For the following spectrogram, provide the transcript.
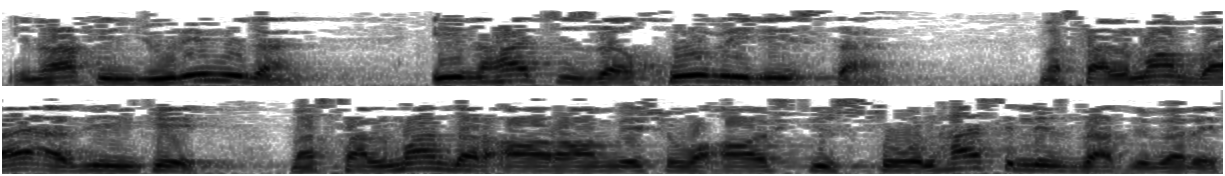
اینها اینجوری بودن. اینها چیز خوبی نیستن. مسلمان باید از این که مسلمان در آرامش و آشتی صلح هست لذت ببره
